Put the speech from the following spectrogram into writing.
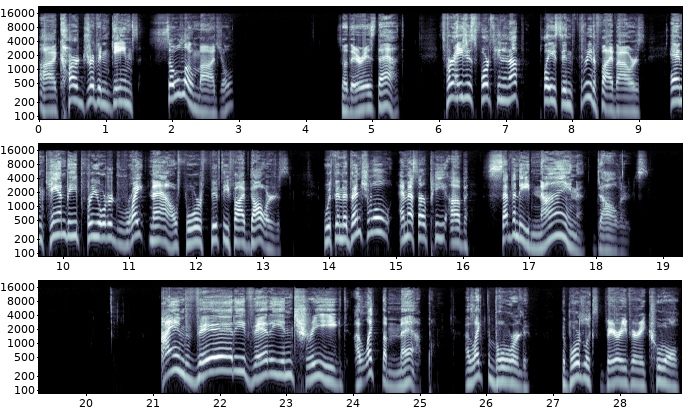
uh, card driven games solo module. So there is that. It's for ages 14 and up, plays in three to five hours, and can be pre ordered right now for $55 with an eventual MSRP of $79. I am very, very intrigued. I like the map. I like the board. The board looks very, very cool.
